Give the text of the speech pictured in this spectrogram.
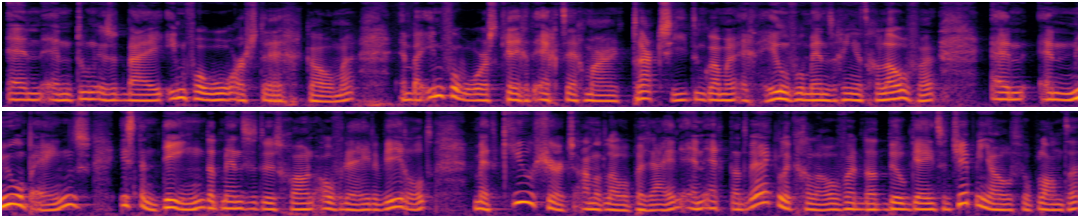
En, en toen is het bij Infowars terechtgekomen. En bij Infowars kreeg het echt, zeg maar, tractie. Toen kwamen er echt heel veel mensen gingen het geloven. En, en nu opeens is het een ding dat mensen dus gewoon over de hele wereld met Q-shirts aan het lopen zijn. En echt daadwerkelijk geloven dat Bill Gates een chip in je hoofd wil planten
